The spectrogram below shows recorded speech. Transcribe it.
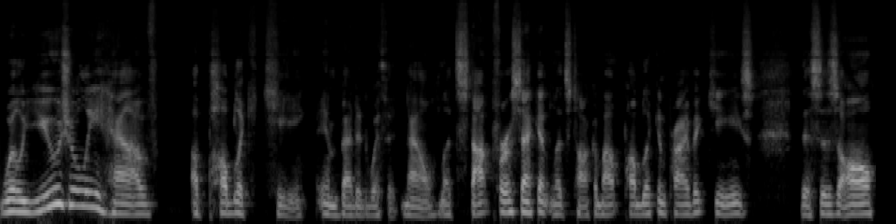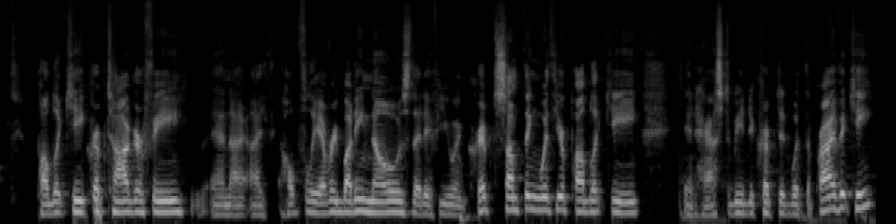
will usually have a public key embedded with it. Now, let's stop for a second. Let's talk about public and private keys. This is all public key cryptography. And I, I, hopefully everybody knows that if you encrypt something with your public key, it has to be decrypted with the private key.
